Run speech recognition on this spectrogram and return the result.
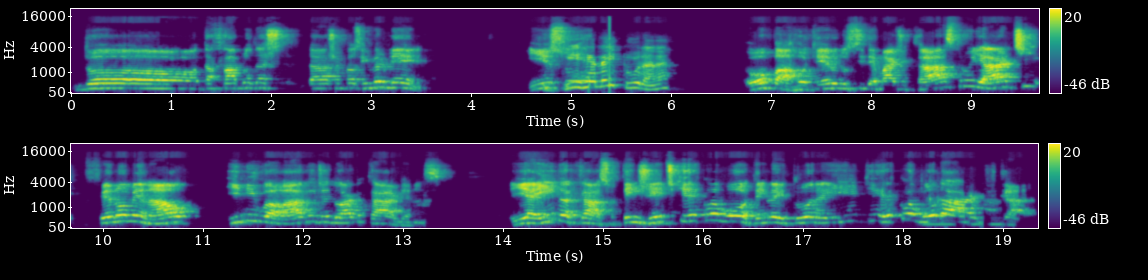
do, da fábula da, da Chapeuzinho Vermelho. Isso. E releitura, né? Opa, roteiro do Cidemar de Castro e arte fenomenal, inigualável de Eduardo Cárdenas. E ainda, Cássio, tem gente que reclamou, tem leitor aí que reclamou da arte, cara.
